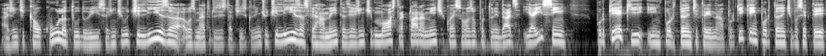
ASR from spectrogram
a gente calcula tudo isso, a gente utiliza os métodos estatísticos, a gente utiliza as ferramentas e a gente mostra claramente quais são as oportunidades. E aí sim, por que, que é importante treinar? Por que, que é importante você ter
